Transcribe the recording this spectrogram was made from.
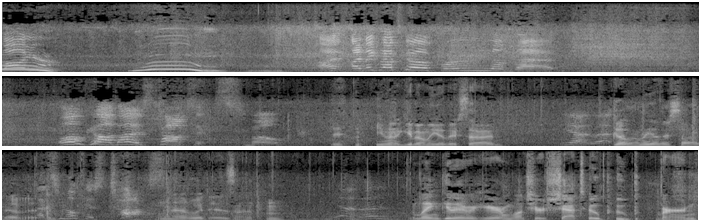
fire. Woo! I, I think that's gonna burn them back. Oh god, that is toxic smoke. You want to get on the other side? Yeah, that, Go on the other side of it. that smoke is toxic. No, it isn't. Mm. Yeah, that Lane, get over here and watch your chateau poop burn.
